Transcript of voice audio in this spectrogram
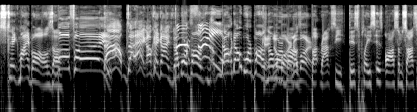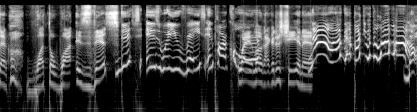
take my balls. Uh, Ball fight! Oh, hey, okay, guys, no more balls. fight. No, no more balls. Okay, no, no more, more, no balls. more. But Roxy, this place is awesome, Sauce. And what the what is this? This is where you race in parkour. Wait, look, I could just cheat in it. No, I'm gonna put you in the lava. No,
